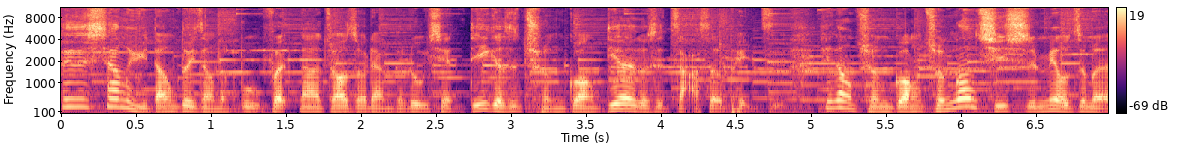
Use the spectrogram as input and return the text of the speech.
这是项羽当队长的部分，那主要走两个路线，第一个是纯光，第二个是杂色配置。先上纯光，纯光其实没有这么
